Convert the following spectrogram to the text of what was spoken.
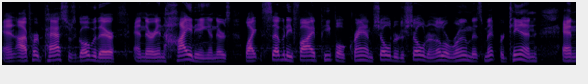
and I've heard pastors go over there and they're in hiding, and there's like 75 people crammed shoulder to shoulder in a little room that's meant for 10. And,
